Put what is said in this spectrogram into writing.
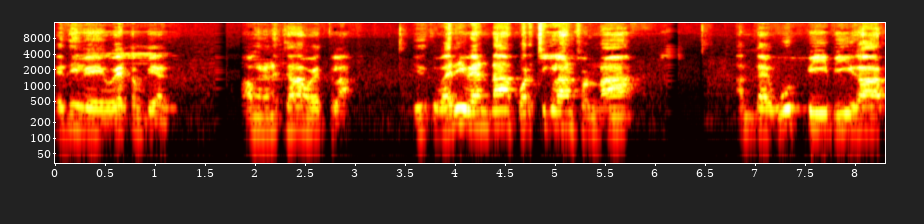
எதையும் உயர்த்த முடியாது. அவங்க நினைச்சாதான் உயர்த்தலாம். இதுக்கு வரி வேண்டாம் குறைச்சிக்கலாம்னு சொன்னா அந்த ஊபி பீகார்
